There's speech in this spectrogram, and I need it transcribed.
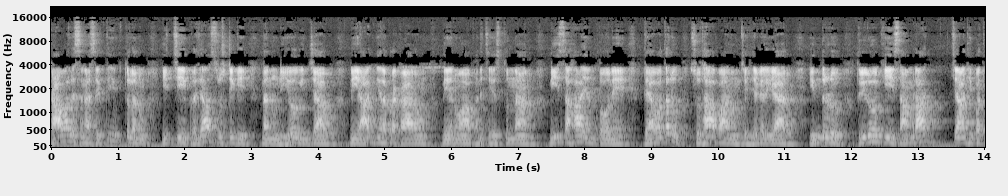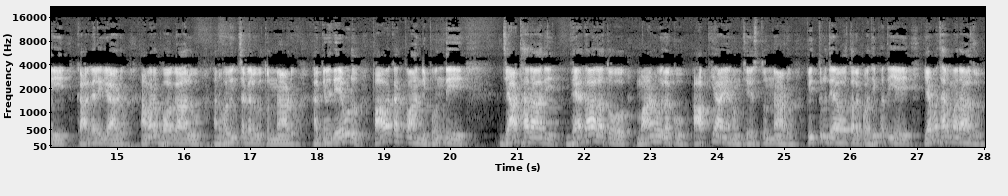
కావలసిన శక్తియుక్తులను ఇచ్చి ప్రజా సృష్టికి నన్ను నియోగించావు. నీ ఆజ్ఞల ప్రకారం నేను ఆ పని చేస్తున్నాను. నీ సహాయంతోనే దేవతలు సుధాపానం చెయ్యగలిగారు. ఇంద్రుడు త్రిలోకి సామ్రాజ్య మత్స్యాధిపతి కాగలిగాడు. అమరభోగాలు అనుభవించగలుగుతున్నాడు. అగ్నిదేవుడు పావకత్వాన్ని పొంది జాఠరాది భేదాలతో మానవులకు ఆప్యాయనం చేస్తున్నాడు. పితృదేవతలకు అధిపతి అయి యమధర్మరాజు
